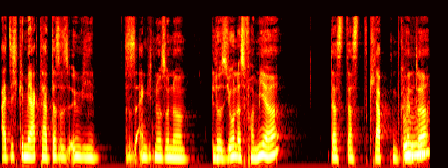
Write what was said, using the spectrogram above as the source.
Als ich gemerkt habe, dass es irgendwie, dass es eigentlich nur so eine Illusion ist von mir, dass das klappen könnte.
